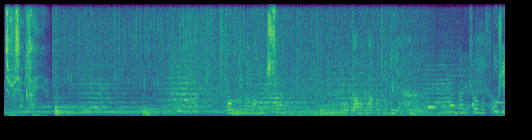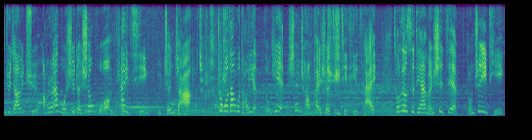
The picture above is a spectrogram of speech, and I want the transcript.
就是想看一眼。我和老王的事，我爸我妈不同意。说不说？故事聚焦一群盲人按摩师的生活、爱情与挣扎。中国大陆导演娄烨擅长拍摄竞技题材，从六四天安门事件、同志议题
